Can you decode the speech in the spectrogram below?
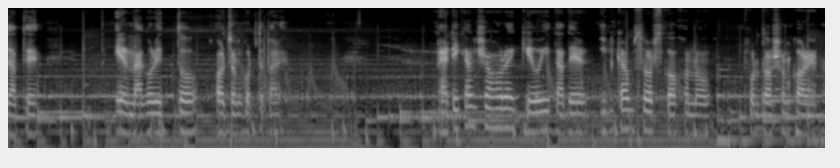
যাতে এর নাগরিকত্ব অর্জন করতে পারে। ভ্যাটিকান শহরে কেউই তাদের ইনকাম সোর্স কখনো প্রদর্শন করে না।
